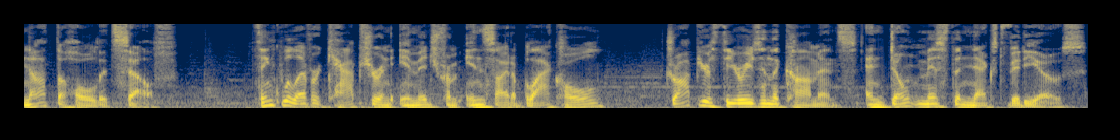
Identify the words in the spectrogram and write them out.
not the hole itself. Think we'll ever capture an image from inside a black hole? Drop your theories in the comments and don't miss the next videos.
